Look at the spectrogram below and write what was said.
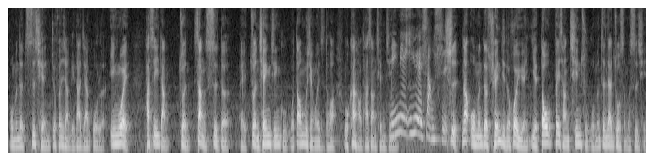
我们的之前就分享给大家过了，因为它是一档准上市的。哎，准千金股，我到目前为止的话，我看好它上千金。明年一月上市。是，那我们的全体的会员也都非常清楚，我们正在做什么事情。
